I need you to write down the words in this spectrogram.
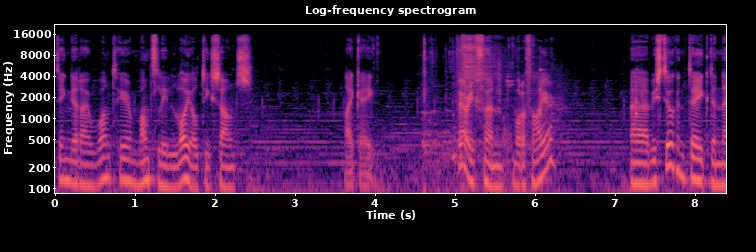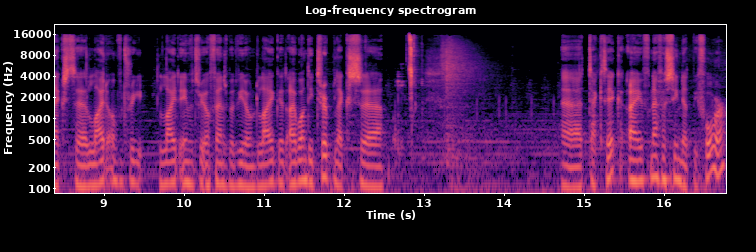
thing that I want here, monthly loyalty sounds like a very fun modifier. Uh, we still can take the next uh, light infantry light infantry offense, but we don't like it. I want the triplex uh, uh tactic. I've never seen that before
